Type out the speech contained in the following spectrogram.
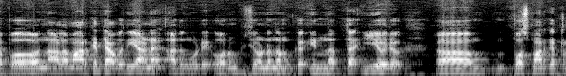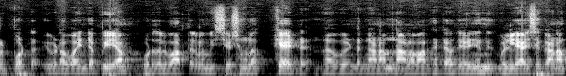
അപ്പോൾ നാളെ മാർക്കറ്റ് അവധിയാണ്. അതും കൂടി ഓർമ്മിപ്പിച്ചുകൊണ്ട് നമുക്ക് ഇന്നത്തെ ഈ ഒരു പോസ്റ്റ് മാർക്കറ്റ് റിപ്പോർട്ട് ഇവിടെ വൈൻഡ് അപ്പ് ചെയ്യാം. കൂടുതൽ വാർത്തകളും വിശേഷങ്ങളും ഒക്കെ ആയിട്ട് വീണ്ടും കാണാം. നാളെ മാർക്കറ്റ് അവധി കഴിഞ്ഞ് വെള്ളിയാഴ്ച കാണാം.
